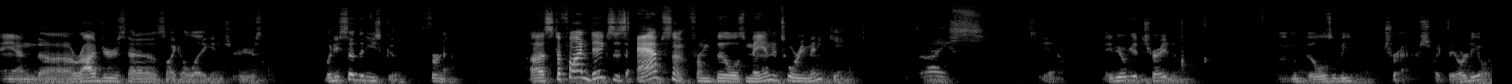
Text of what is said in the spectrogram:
and uh, Rodgers has like a leg injury or something. But he said that he's good for now. Uh, Stefon Diggs is absent from Bill's mandatory minicamp. Nice. So, yeah, maybe he'll get traded. And the Bills will be trash like they already are.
